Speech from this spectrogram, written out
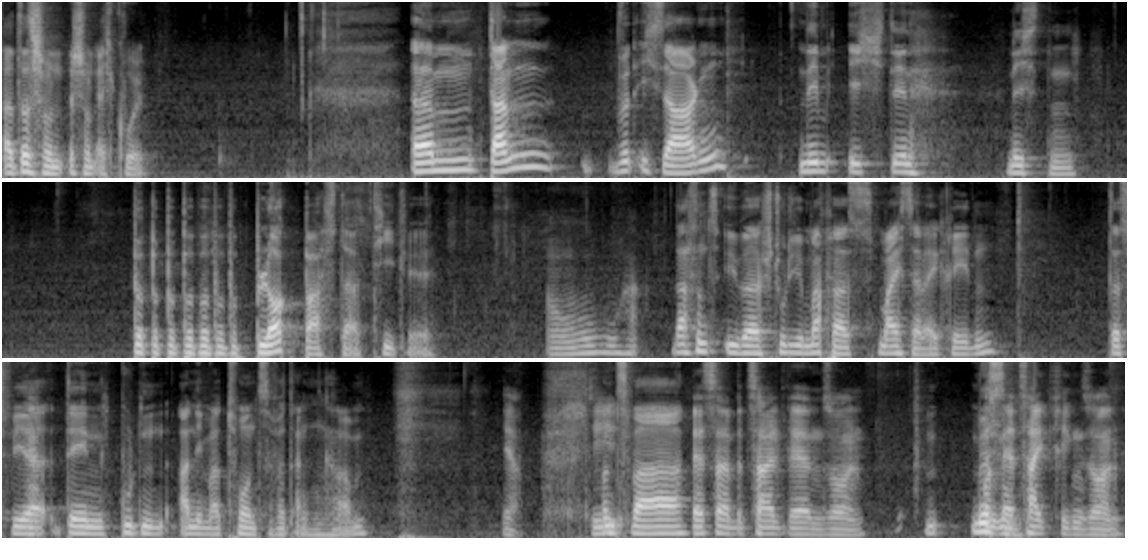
also das ist schon, ist schon echt cool. Ähm, dann würde ich sagen, nehme ich den nächsten Blockbuster-Titel. Oha. Lass uns über Studio Mappas Meisterwerk reden, dass wir ja. den guten Animatoren zu verdanken haben. Ja. Die und zwar besser bezahlt werden sollen müssen. Und mehr Zeit kriegen sollen.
